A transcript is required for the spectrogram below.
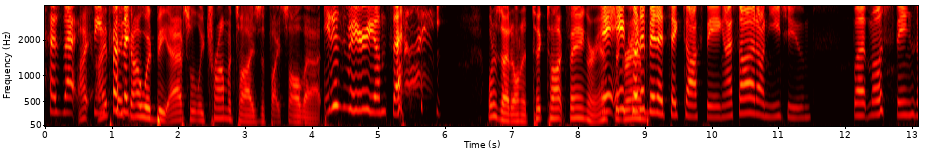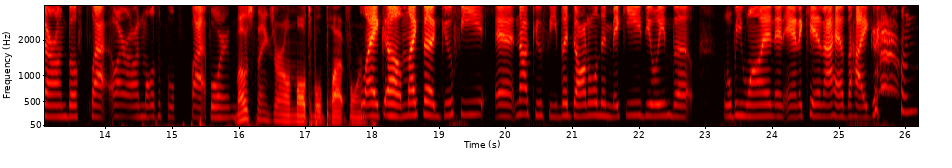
as that I, scene I from think the I would be absolutely traumatized if I saw that. It is very unsettling. What is that on a TikTok thing or It, Instagram? it could have been a TikTok thing. I saw it on YouTube, but most things are on both plat are on multiple platforms. Most things are on multiple platforms. like um like the Goofy and not Goofy, the Donald and Mickey doing the Obi Wan and Anakin. I have the high ground.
